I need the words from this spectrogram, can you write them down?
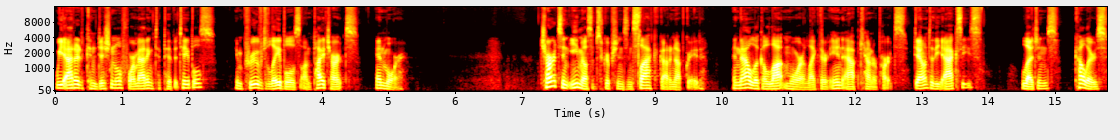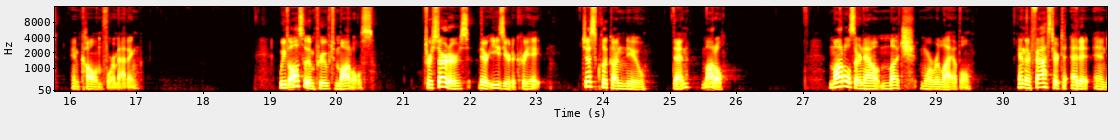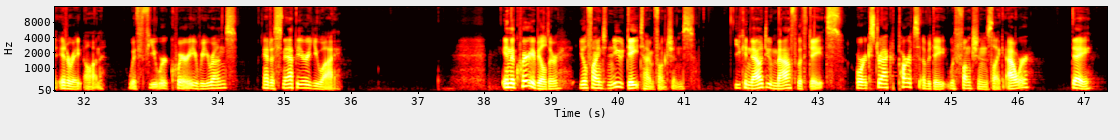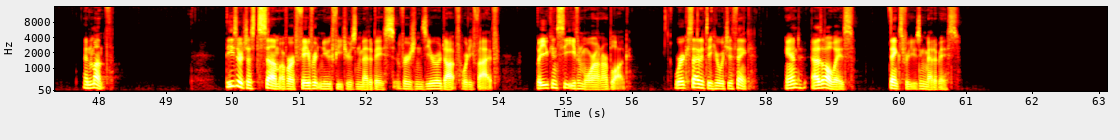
We added conditional formatting to pivot tables, improved labels on pie charts, and more. Charts and email subscriptions in Slack got an upgrade, and now look a lot more like their in-app counterparts, down to the axes, legends, colors, and column formatting. We've also improved models. For starters, they're easier to create. Just click on New, then Model. Models are now much more reliable, and they're faster to edit and iterate on, with fewer query reruns and a snappier UI. In the Query Builder, you'll find new datetime functions. You can now do math with dates, or extract parts of a date with functions like hour, day, and month. These are just some of our favorite new features in Metabase version 0.45, but you can see even more on our blog. We're excited to hear what you think. And, as always, thanks for using Metabase.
